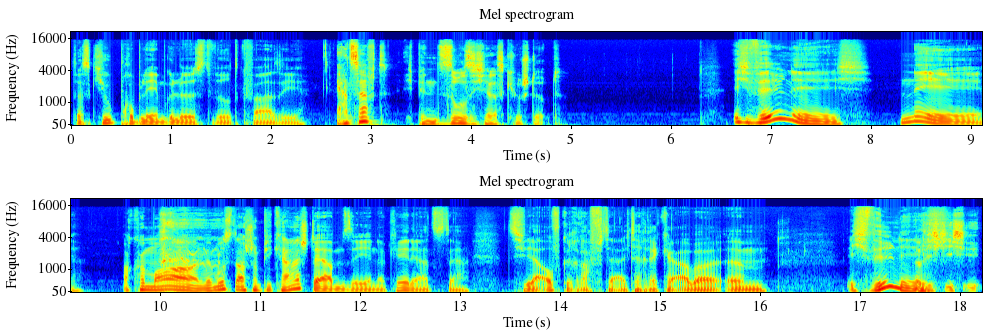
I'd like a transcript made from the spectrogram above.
das Q-Problem gelöst wird quasi. Ernsthaft? Ich bin so sicher, dass Q stirbt. Ich will nicht. Nee. Ach, come on. Wir mussten auch schon Picard sterben sehen. Okay, der hat's da sich wieder aufgerafft, der alte Recke, aber ähm, ich will nicht. Also ich, ich,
